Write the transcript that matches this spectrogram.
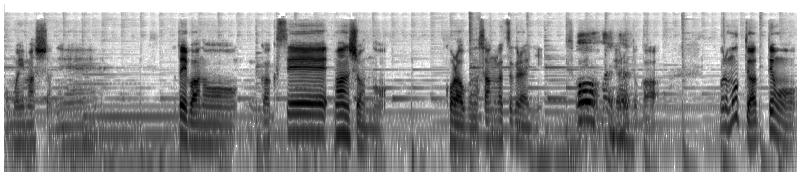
思いましたね。例えば、あの、学生マンションのコラボの3月ぐらいにやるとか、これもっとやっても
